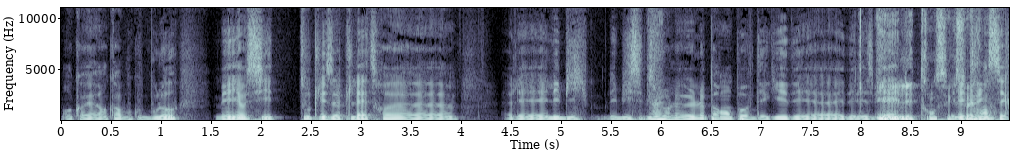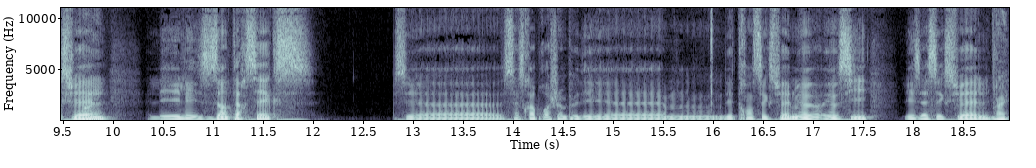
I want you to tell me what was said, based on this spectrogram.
encore, encore beaucoup de boulot. Mais il y a aussi toutes les autres lettres, euh, les, les bi. Les bi, c'est Ouais. toujours le, le parent pauvre des gays et des, euh, des lesbiennes. Et les Et transsexuels. les transsexuels, les, les intersexes. C'est, euh, ça se rapproche un peu des, des transsexuels, mais et aussi les asexuels, Ouais.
